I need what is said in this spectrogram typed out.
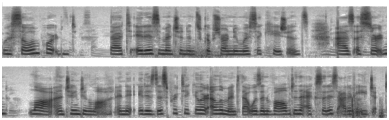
was so important that it is mentioned in Scripture on numerous occasions as a certain law, a changing law, and it is this particular element that was involved in the exodus out of Egypt.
